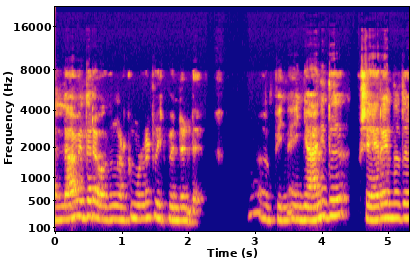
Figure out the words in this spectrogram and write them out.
എല്ലാവിധ രോഗങ്ങൾക്കുമുള്ള ട്രീറ്റ്മെന്റ് ഉണ്ട്. പിന്നെ ഞാനിത് ഷെയർ ചെയ്യുന്നത്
